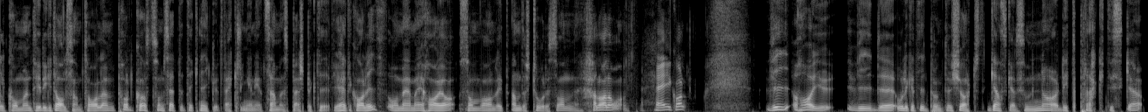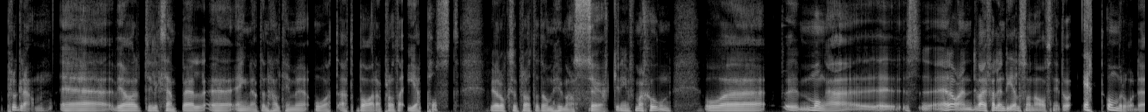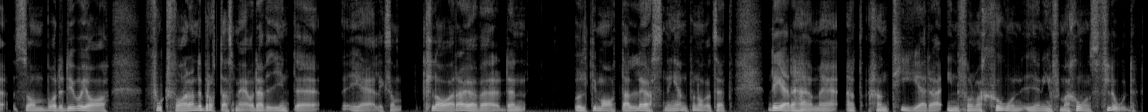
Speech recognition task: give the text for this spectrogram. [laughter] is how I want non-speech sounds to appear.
Välkommen till Digitalsamtalen, podcast som sätter teknikutvecklingen i ett samhällsperspektiv. Jag heter Carl Heath och med mig har jag som vanligt Anders Thoresson. Hallå hallå! Hej Carl! Vi har ju vid eh, olika tidpunkter kört ganska liksom nördigt praktiska program. Eh, vi har till exempel eh, ägnat en halvtimme åt att bara prata e-post. Vi har också pratat om hur man söker information och eh, många, eh, ja, i varje fall en del sådana avsnitt. Och ett område som både du och jag fortfarande brottas med och där vi inte är liksom klara över den ultimata lösningen på något sätt. Det är det här med att hantera information i en informationsflod.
